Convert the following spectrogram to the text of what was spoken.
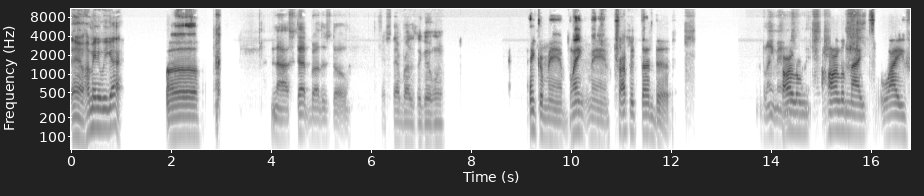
Damn, how many we got? Uh, Nah, Step Brothers though. Yeah, Step Brothers a good one. Anchorman, Blankman, Tropic Thunder, Blankman. Harlem. Harlem Nights, Life,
